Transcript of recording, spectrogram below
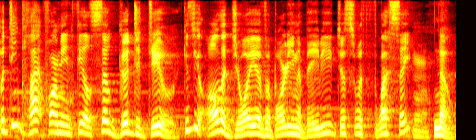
but deplatforming feels so good to do. It gives you all the joy of aborting a baby just with less Satan. No,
